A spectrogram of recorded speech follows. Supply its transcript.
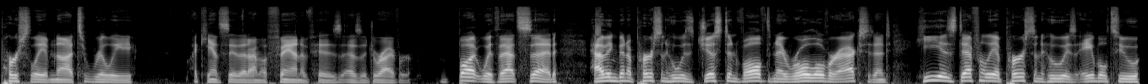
personally am not really. I can't say that I'm a fan of his as a driver. But with that said, having been a person who was just involved in a rollover accident, he is definitely a person who is able to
